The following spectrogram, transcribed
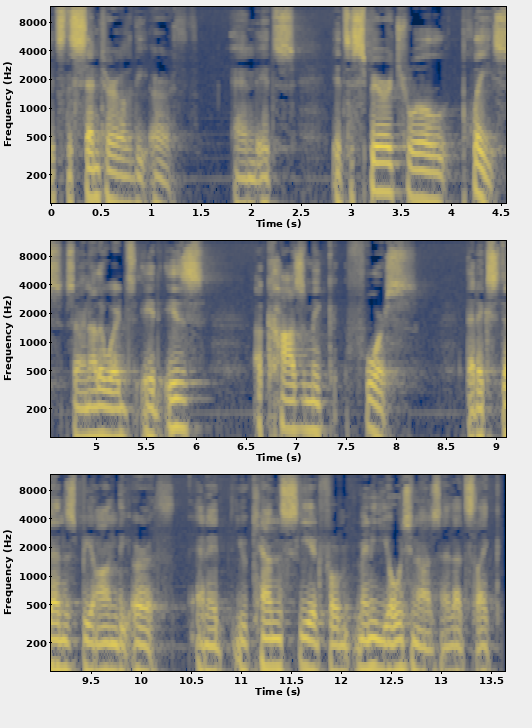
it's the center of the earth, and it's it's a spiritual place. So in other words, it is a cosmic force that extends beyond the earth, and it you can see it for many yojanas, and that's like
